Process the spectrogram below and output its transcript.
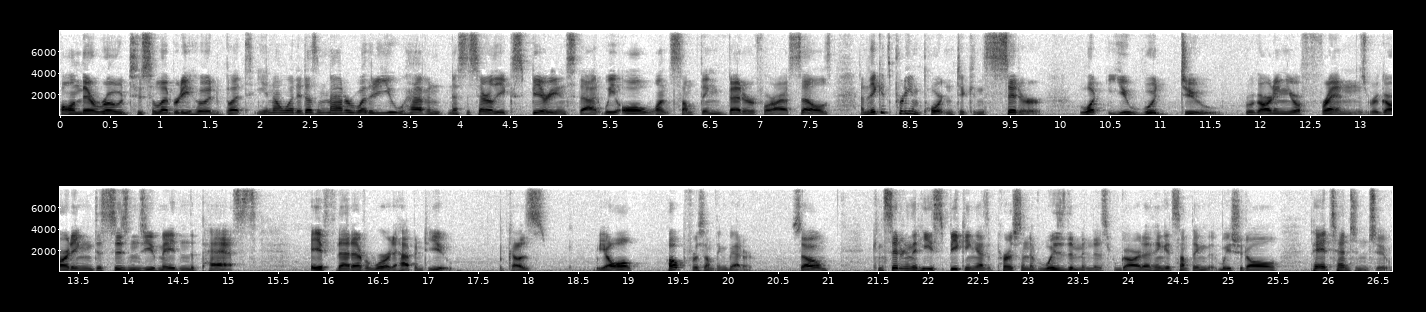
on their road to celebrityhood. But you know what? It doesn't matter whether you haven't necessarily experienced that. We all want something better for ourselves. And i think it's pretty important to consider what you would do regarding your friends regarding decisions you've made in the past if that ever were to happen to you, because we all hope for something better. So, considering that he's speaking as a person of wisdom in this regard, I think it's something that we should all pay attention to.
